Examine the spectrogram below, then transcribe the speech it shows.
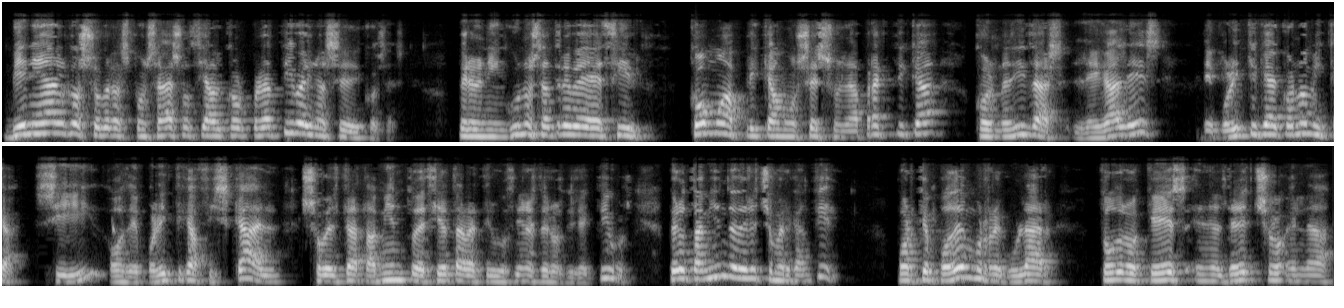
viene algo sobre responsabilidad social corporativa y una serie de cosas. Pero ninguno se atreve a decir cómo aplicamos eso en la práctica con medidas legales de política económica, sí, o de política fiscal sobre el tratamiento de ciertas retribuciones de los directivos, pero también de derecho mercantil porque podemos regular todo lo que es en el derecho, en la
